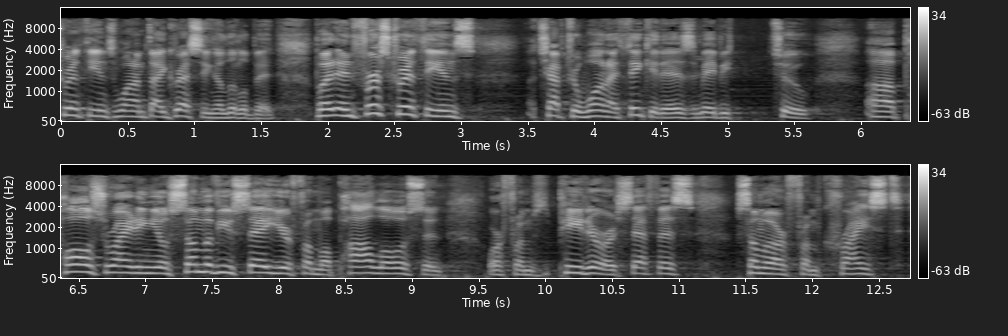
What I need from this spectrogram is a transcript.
Corinthians 1, I'm digressing a little bit, but in 1 Corinthians chapter 1, I think it is, maybe 2, uh, Paul's writing, you know, some of you say you're from Apollos and, or from Peter or Cephas, some are from Christ.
